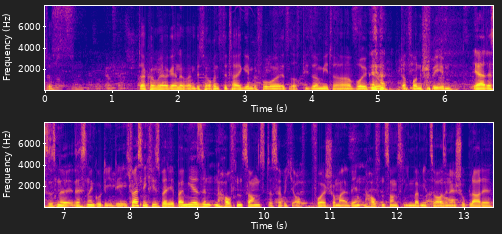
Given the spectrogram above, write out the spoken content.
das, da können wir ja gerne ein bisschen auch ins Detail gehen, bevor wir jetzt auf dieser Meta-Wolke davon schweben. Ja, das ist, eine, das ist eine gute Idee. Ich weiß nicht, wie es bei dir Bei mir sind ein Haufen Songs, das habe ich auch vorher schon mal erwähnt, ein Haufen Songs liegen bei mir zu Hause in der Schublade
